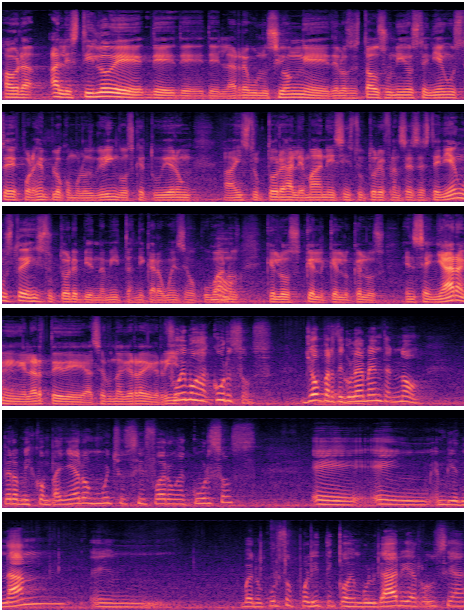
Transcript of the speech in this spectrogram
Ahora, al estilo de, la revolución eh, de los Estados Unidos, ¿tenían ustedes, por ejemplo, como los gringos que tuvieron a instructores alemanes, instructores franceses, ¿tenían ustedes instructores vietnamitas, nicaragüenses o cubanos que, los, que, que, que los enseñaran en el arte de hacer una guerra de guerrilla? Fuimos a cursos, yo particularmente no, pero mis compañeros muchos sí fueron a cursos eh, en, en Vietnam, en bueno, cursos políticos en Bulgaria, Rusia,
